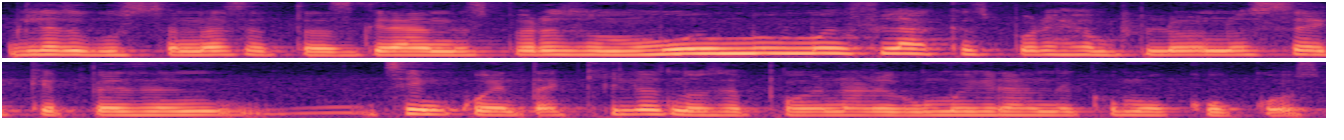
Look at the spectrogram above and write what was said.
les gustan las tetas grandes, pero son muy, muy, muy flacas, por ejemplo, no sé, que pesen 50 kilos, no se pongan algo muy grande como cocos.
